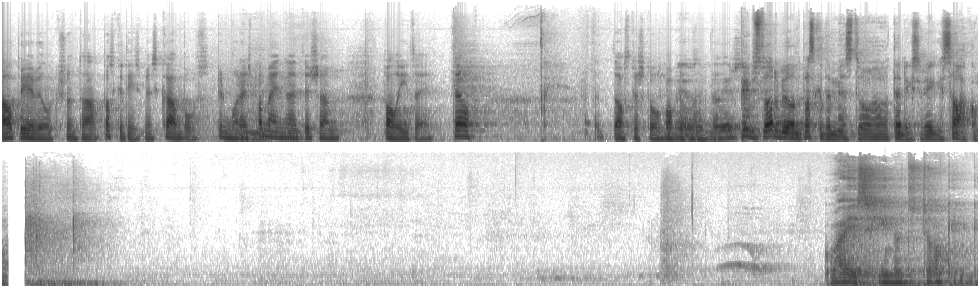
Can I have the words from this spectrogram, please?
elpu ievilkšu un tā paskatīsimies, kā būs. Pirmā reize pamēģināju, tiešām palīdzēja. Tev? Tas, kas kaut ko papildina. Pirms tam atbildēt, paskatāmies to Tedriks Rīgas sākumu. Why is he not talking?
